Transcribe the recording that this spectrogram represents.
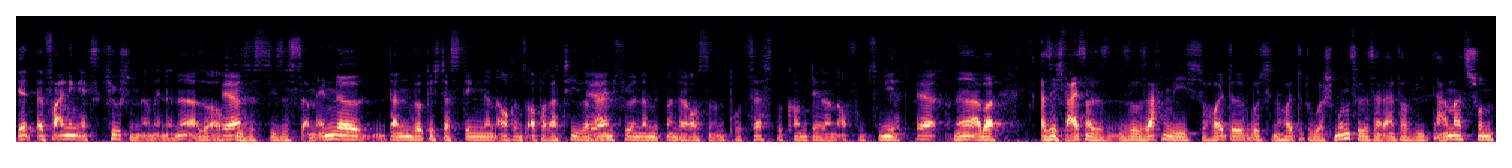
Ja, äh, vor allen Dingen Execution am Ende, ne? Also auch ja. dieses, dieses am Ende dann wirklich das Ding dann auch ins Operative ja. reinführen, damit man daraus einen Prozess bekommt, der dann auch funktioniert. Ja. Ne? Aber also ich weiß noch, so Sachen, die ich heute, wo ich dann heute drüber schmunzel, ist halt einfach wie damals schon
